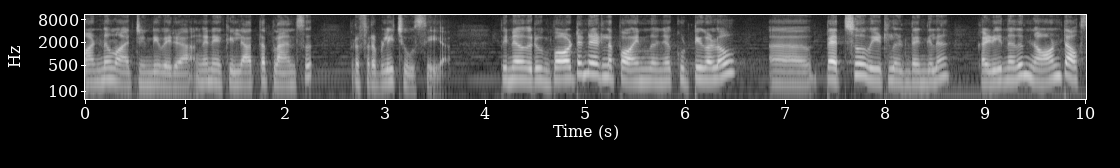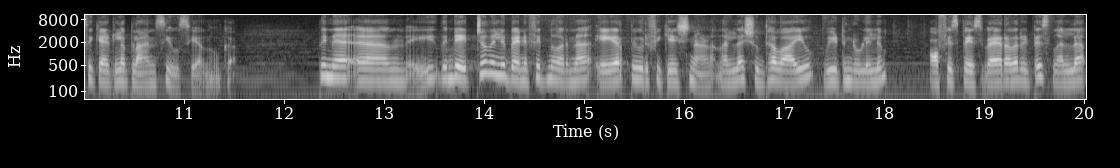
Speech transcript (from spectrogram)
മണ്ണ് മാറ്റേണ്ടി വരിക അങ്ങനെയൊക്കെ ഇല്ലാത്ത പ്ലാൻസ് പ്രിഫറബിളി ചൂസ് ചെയ്യുക. പിന്നെ ഒരു ഇമ്പോർട്ടന്റ് ആയിട്ടുള്ള പോയിന്റ് എന്ന് പറഞ്ഞാൽ കുട്ടികളോ പെറ്റ്സോ വീട്ടിലുണ്ടെങ്കിൽ കഴിയുന്നതും നോൺ ടോക്സിക് ആയിട്ടുള്ള പ്ലാൻസ് യൂസ് ചെയ്യാൻ നോക്കുക. പിന്നെ ഇതിന്റെ ഏറ്റവും വലിയ ബെനിഫിറ്റ് എന്ന് പറഞ്ഞാൽ എയർ പ്യൂരിഫിക്കേഷനാണ് നല്ല ശുദ്ധവായു വീട്ടിന്റെ ഉള്ളിലും ഓഫീസ് സ്പേസ് വേറെ ഇറ്റ് ഈസ് നല്ല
